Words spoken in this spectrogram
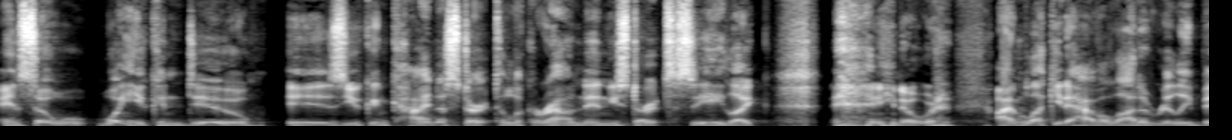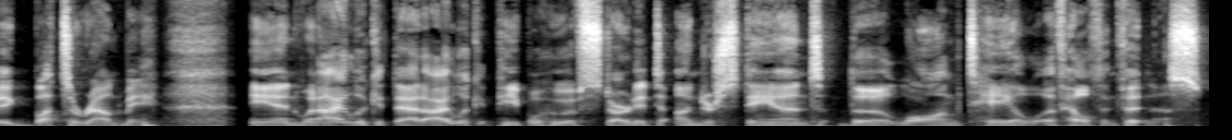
And so what you can do is you can kind of start to look around and you start to see like you know I'm lucky to have a lot of really big butts around me. And when I look at that, I look at people who have started to understand the long tail of health and fitness.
